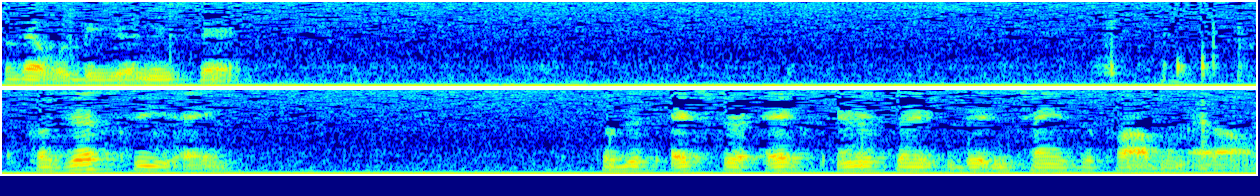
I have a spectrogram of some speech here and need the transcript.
So that would be your new set. So just CA. So this extra X intersect didn't change the problem at all.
